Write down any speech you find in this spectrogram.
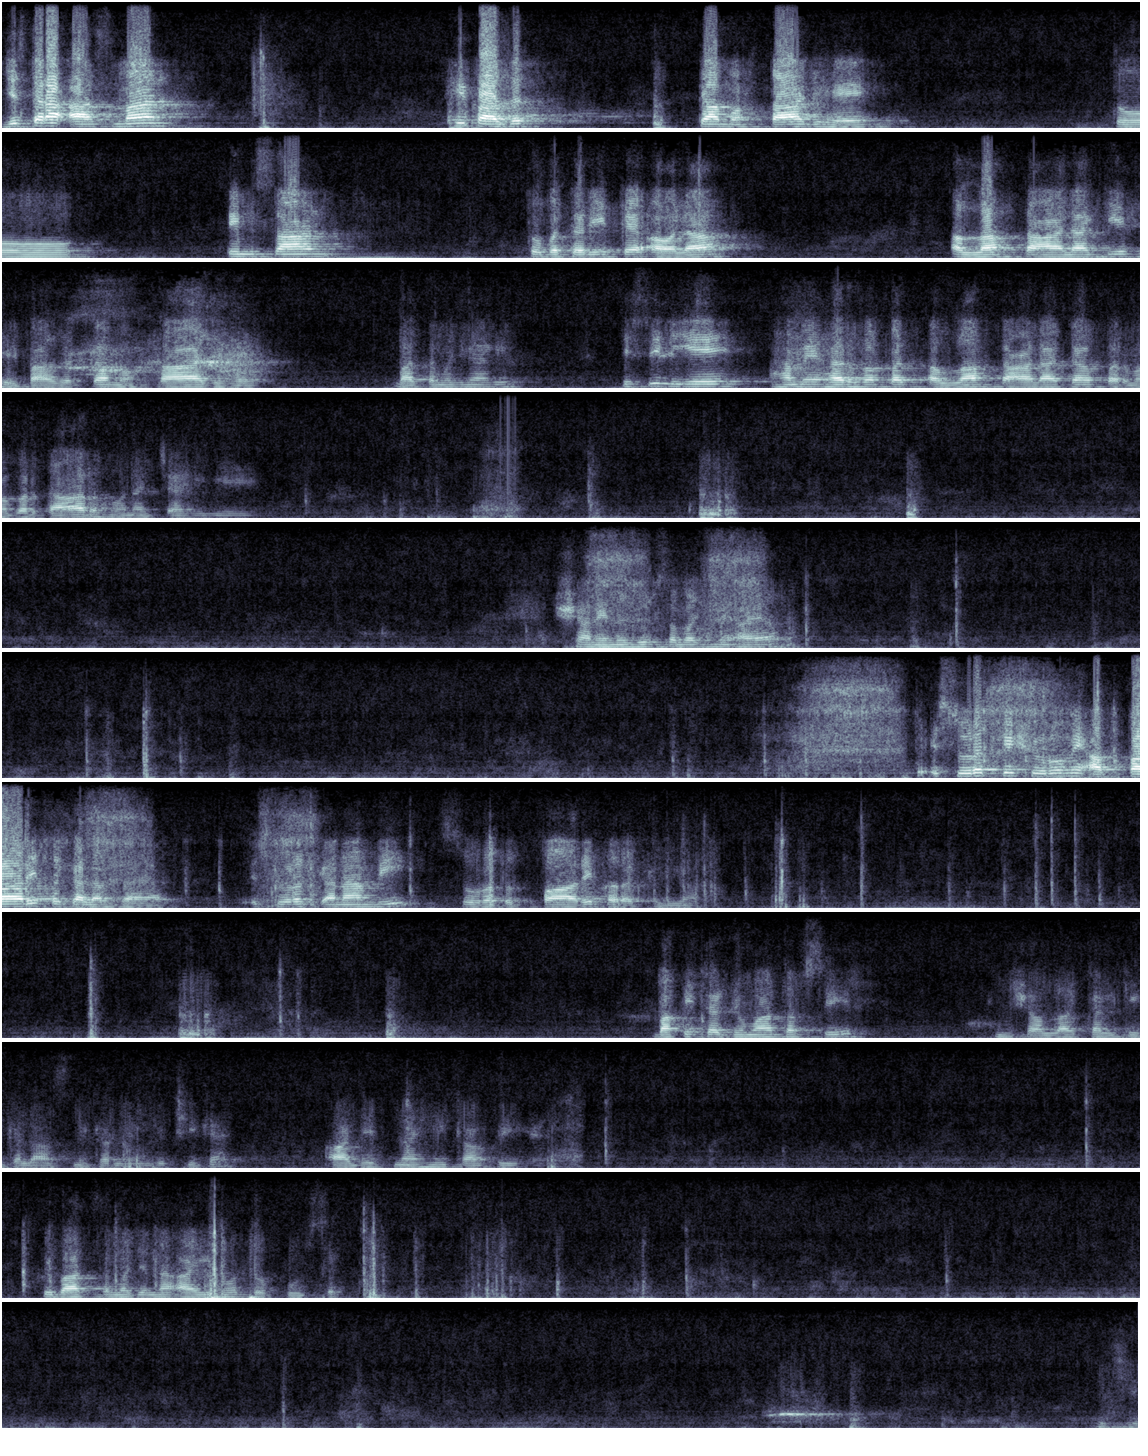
جس طرح آسمان حفاظت کا محتاج ہے، تو انسان تو بطریق اولا اللہ تعالی کی حفاظت کا محتاج ہے۔ بات سمجھ میں آ گئی؟ اسی لیے ہمیں ہر وقت اللہ تعالی کا فرم بردار ہونا چاہیے۔ شان نظر سمجھ میں آیا؟ تو اس صورت کے شروع میں اطارق کا لفظ آیا۔ اس صورت کا نام بھی صورت الطارق رکھ لیا۔ باقی ترجمہ تفسیر انشاءاللہ کل کی کلاس میں کر لیں گے، ٹھیک ہے؟ آج اتنا ہی، کافی ہے۔ کوئی بات سمجھ نہ آئی ہو تو پوچھ سکتے جی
